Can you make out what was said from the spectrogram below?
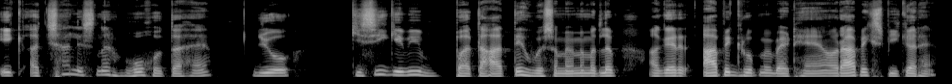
एक अच्छा लिसनर वो होता है जो किसी के भी बताते हुए समय में मतलब अगर आप एक ग्रुप में बैठे हैं और आप एक स्पीकर हैं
